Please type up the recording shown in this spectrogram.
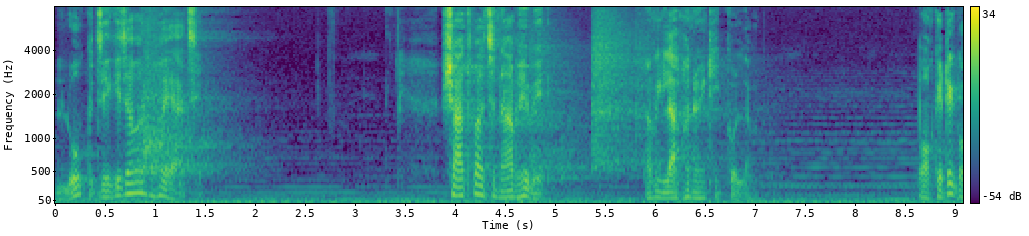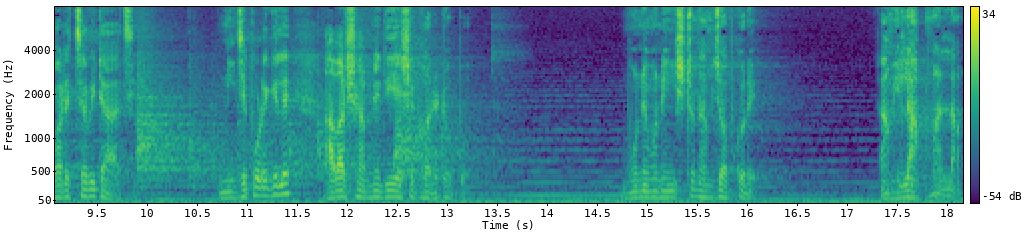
লোক জেগে যাওয়ার ভয় আছে। সাত পাঁচ না ভেবে আমি লাফানোই ঠিক করলাম। পকেটে ঘরের চাবিটা আছে। নিচে পড়ে গেলে আবার সামনে দিয়ে এসে ঘরে ঢুকবো। মনে মনে ইষ্ট নাম জপ করে আমি লাফ মারলাম।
